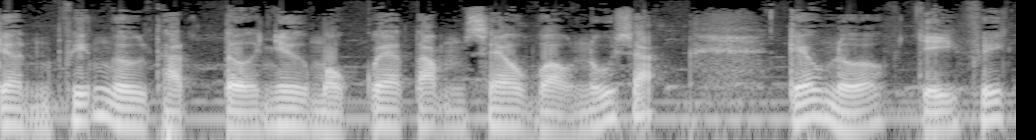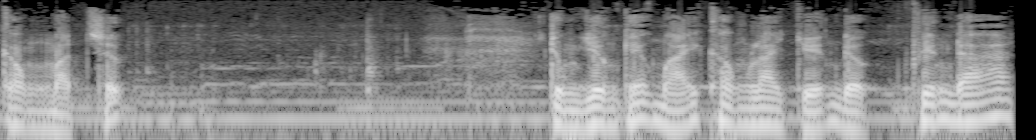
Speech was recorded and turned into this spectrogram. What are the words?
trên phiến ngư thạch Tựa như một que tâm xeo vào núi sắt, Kéo nữa chỉ phí công mệt sức. Trùng Dương kéo mãi không lai chuyển được phiến đá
